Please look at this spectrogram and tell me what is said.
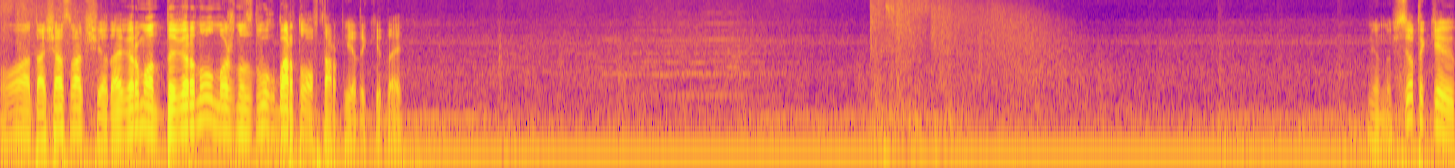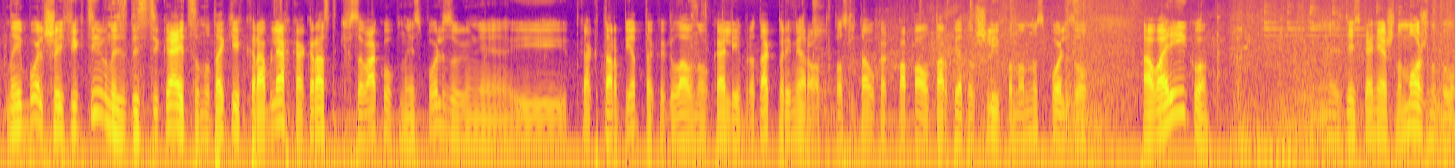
Вот, а сейчас вообще, да, Вермонт довернул, можно с двух бортов торпеды кидать. Все-таки наибольшая эффективность достигается на таких кораблях как раз-таки в совокупное использование и как торпед, так и главного калибра. Так, к примеру, вот после того, как попал торпеда в шлифон, он использовал аварийку. Здесь, конечно, можно было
